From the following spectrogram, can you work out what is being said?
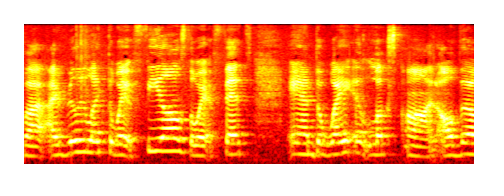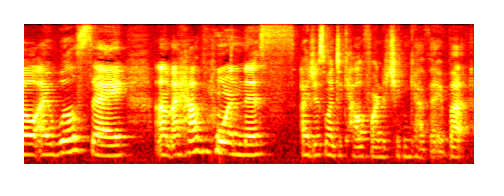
but I really like the way it feels, the way it fits, and the way it looks on. Although I will say um, I have worn this I just went to California Chicken Cafe, but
